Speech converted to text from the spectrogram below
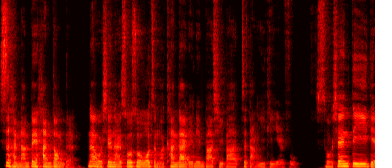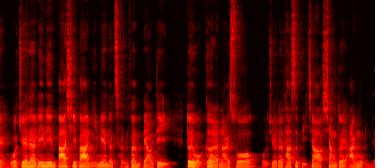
是很难被撼动的。那我先来说说我怎么看待零零八七八这档 ETF。首先，第一点，我觉得零零八七八里面的成分标的，对我个人来说，我觉得它是比较相对安稳的。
